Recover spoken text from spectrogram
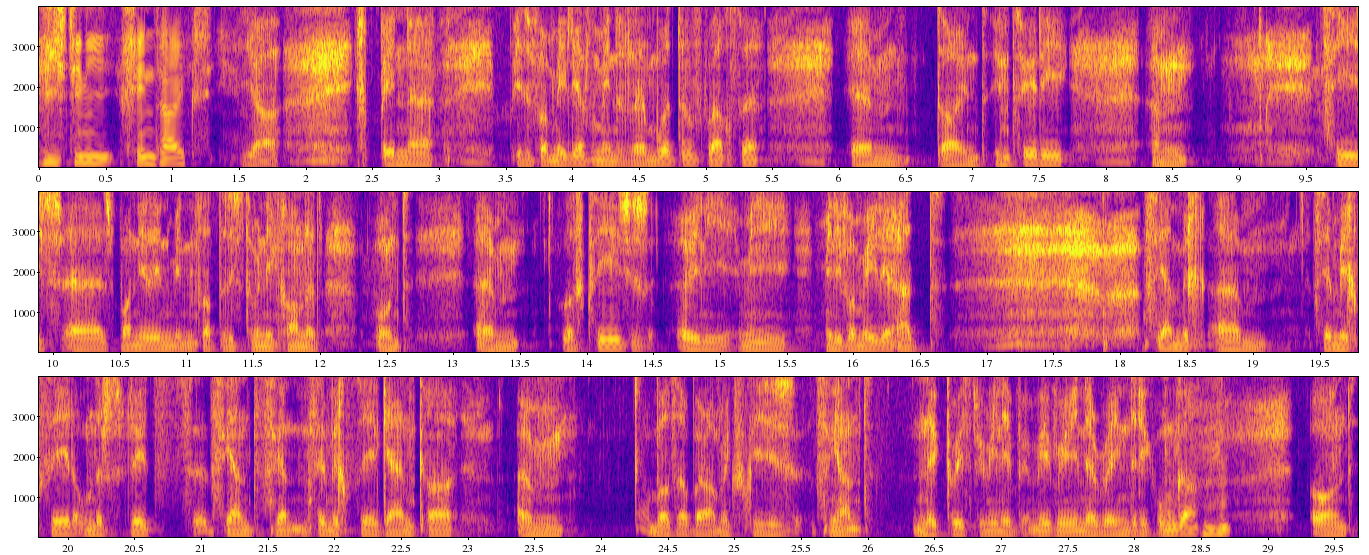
wie war deine Kindheit? Gewesen? Ja, ich bin äh, in der Familie von meiner Mutter aufgewachsen, ähm, da in, in Zürich. Ähm, sie ist äh, Spanierin, mein Vater ist Dominikaner und ähm, was war, ist, meine, meine, meine Familie hat, sie haben mich, ähm, sie haben mich sehr unterstützt, sie haben, sie haben, sie haben mich sehr gern gehabt, ähm, was aber auch war, ist, sie haben nicht gewusst, wie meine, mit meiner Behinderung umgehen. Mhm. Und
